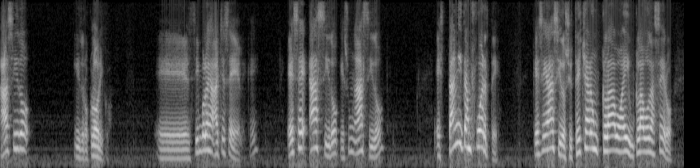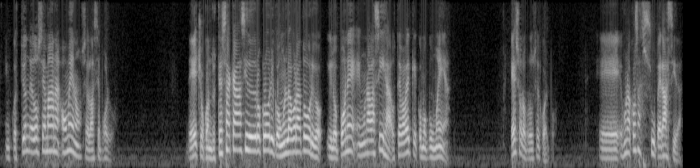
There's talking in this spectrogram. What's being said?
ácido hidroclórico. El símbolo es HCl. Ese ácido, que es un ácido es tan y tan fuerte que ese ácido, si usted echara un clavo ahí, un clavo de acero, en cuestión de dos semanas o menos, se lo hace polvo. De hecho, cuando usted saca ácido hidroclórico en un laboratorio y lo pone en una vasija, usted va a ver que como humea. Eso lo produce el cuerpo. Eh, es una cosa súper ácida.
